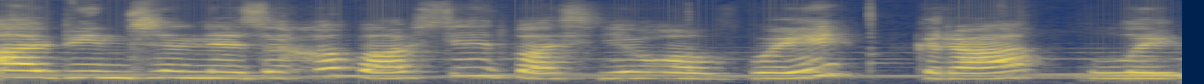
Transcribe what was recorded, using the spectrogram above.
а він же не заховався від вас. Його викрали.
